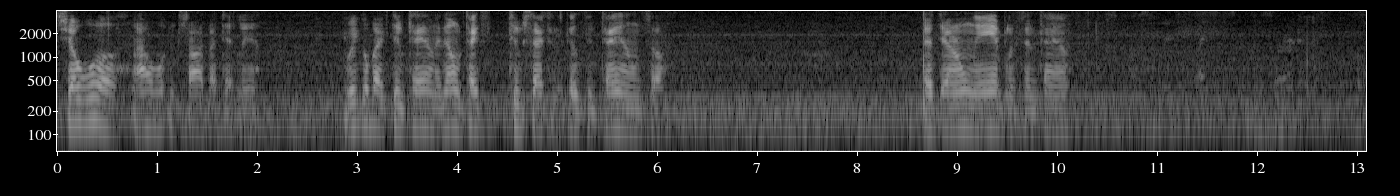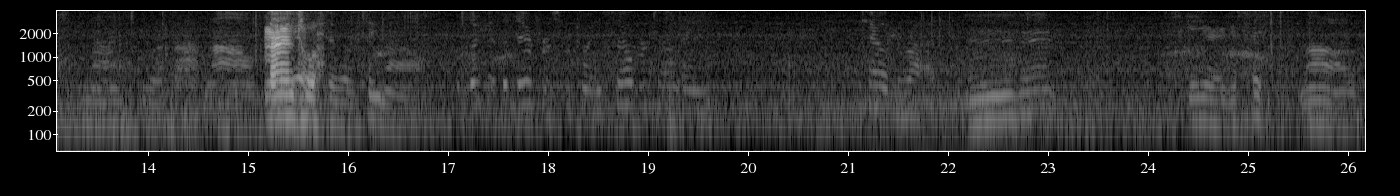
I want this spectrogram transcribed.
Sure was. I wasn't sorry about that, Lynn. We go back through town. It only takes two seconds to go through town, so. That's their only ambulance in town. Nine to Look at the difference between Silverton and Telluride. Mm-hmm. Scary, six miles.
